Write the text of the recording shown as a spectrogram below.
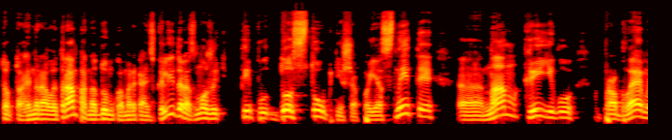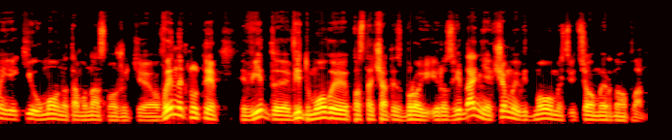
Тобто, генерали Трампа, на думку американського лідера, зможуть типу доступніше пояснити е, нам, Києву, проблеми, які умовно там у нас можуть е, виникнути від е, відмови постачати зброю і розвідання, якщо ми відмовимось від цього мирного плану.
